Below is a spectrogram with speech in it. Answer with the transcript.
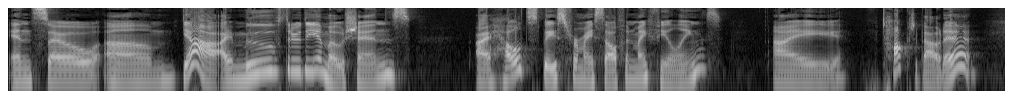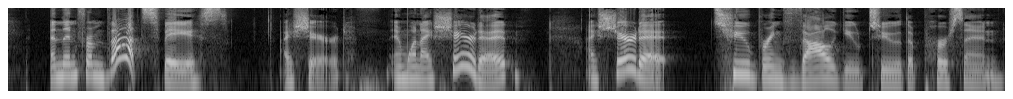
And so, um, yeah, I moved through the emotions I held space for myself and my feelings. I talked about it. And then from that space, I shared. And when I shared it, I shared it to bring value to the person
